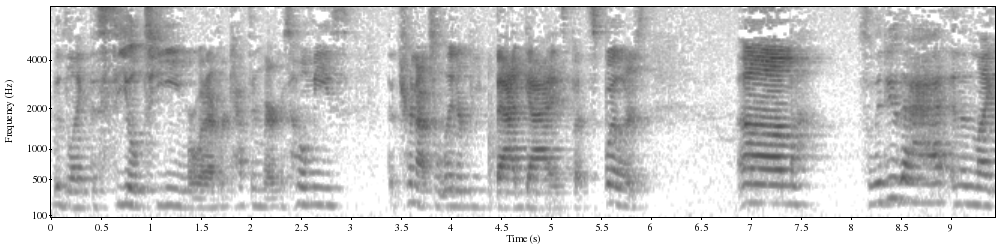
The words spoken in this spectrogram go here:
with like the SEAL team or whatever, Captain America's homies that turn out to later be bad guys. But spoilers. Um, so they do that, and then like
